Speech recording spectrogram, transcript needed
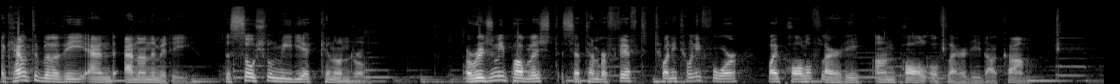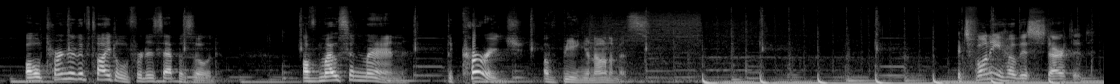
Accountability and Anonymity The Social Media Conundrum. Originally published September 5th, 2024, by Paul O'Flaherty on pauloflaherty.com. Alternative title for this episode Of Mouse and Man The Courage of Being Anonymous. It's funny how this started.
